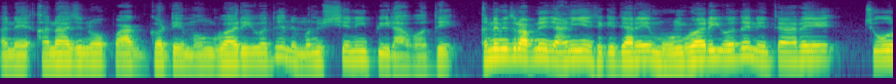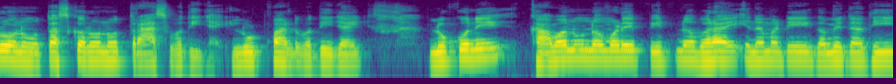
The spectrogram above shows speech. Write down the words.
અને અનાજનો પાક ઘટે, મોંઘવારી વધે ને મનુષ્યની પીડા વધે. અને મિત્રો આપણે જાણીએ છીએ કે જ્યારે મોંઘવારી વધે ને ત્યારે ચોરોનો, તસ્કરોનો ત્રાસ વધી જાય, લૂંટફાટ વધી જાય. લોકોને ખાવાનું ન મળે, પેટ ન ભરાય, એના માટે ગમે ત્યાંથી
